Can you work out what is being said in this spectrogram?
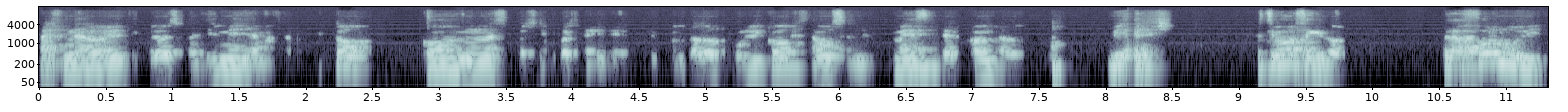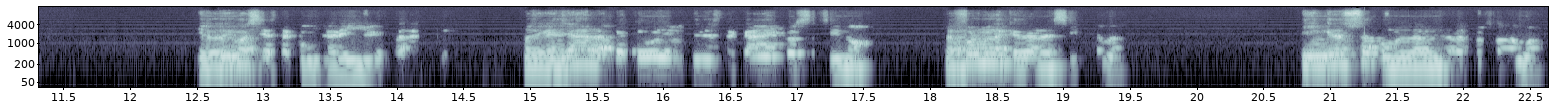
Al final, obviamente, quiero despedirme ya más ratito con una situación pues ahí del contador público, que estamos en el mes del contador. Bien, Estimado seguidor, la fórmula, y lo digo así hasta con cariño, ¿eh? para que no digan, ya la PTU ya no tiene hasta acá y cosas así, no. La fórmula que da la siguiente Ingresos acumulables de la persona muerta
